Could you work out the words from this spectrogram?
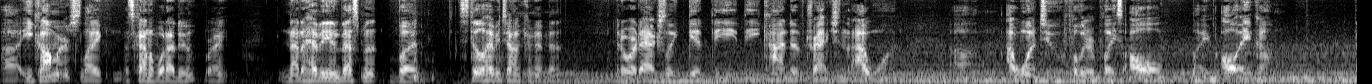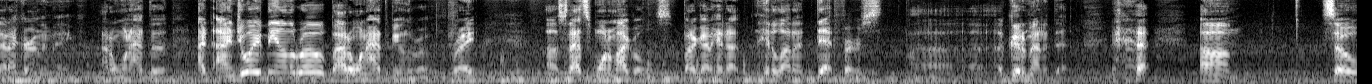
uh, e-commerce? Like that's kind of what I do, right? Not a heavy investment, but still a heavy time commitment in order to actually get the the kind of traction that I want. Um, I want to fully replace all like all income that I currently make. I don't want to have to. I, I, enjoy being on the road, but I don't want to have to be on the road, right? Uh, so that's one of my goals. But I got to hit a, hit a lot of debt first, uh, a good amount of debt. um, so,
